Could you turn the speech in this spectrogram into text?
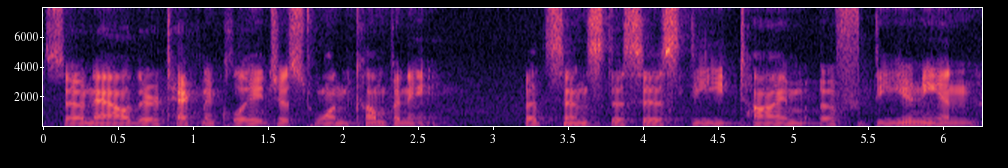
So now they're technically just one company. But since this is the time of the union,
